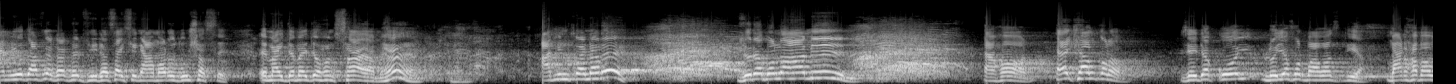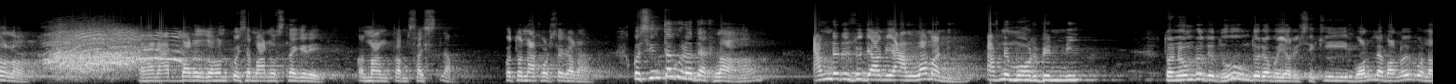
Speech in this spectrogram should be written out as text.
আমিও তো আপনার ফের ফিরা চাইছি না আমারও দোষ আছে। এই মাইদে মাইদে চাই আমি হ্যাঁ? আমিন কয় না রে? জোরে বলো আমিন। এখন এই খেয়াল করো যে এটা কই লইয়া পড়ব আওয়াজ দিয়া মার হাবা বলো। আমার আব্বারে যখন কইছে মানুষ না রে কই মানতাম, চাইছিলাম। কত না করছে গাড়া। কই চিন্তা করে দেখলাম, আপনার যদি আমি আল্লাহ মানি, আপনি মরবেন নি তো নমরুদে ধুম ধরে বইয়া রয়েছে কি বললে ভালো হইব না,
